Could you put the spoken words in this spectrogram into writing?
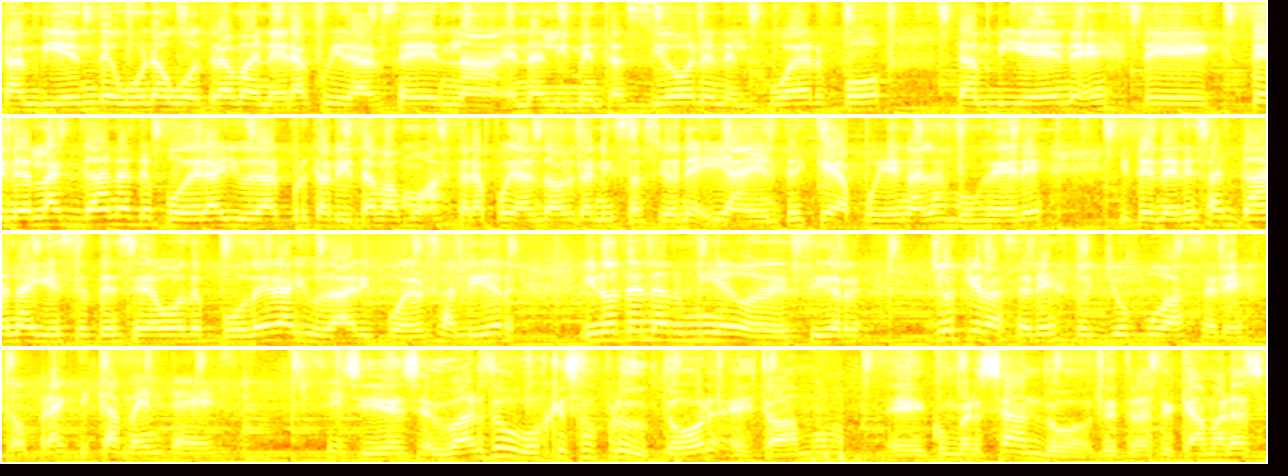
también de una u otra manera cuidarse en en la alimentación, en el cuerpo, también este, tener las ganas de poder ayudar, porque ahorita vamos a estar apoyando a organizaciones y a entes que apoyen a las mujeres y tener esas ganas y ese deseo de poder ayudar y poder salir y no tener miedo de decir, yo quiero hacer esto, yo puedo hacer esto, prácticamente es. Sí. es. Eduardo, vos que sos productor, estábamos eh, conversando detrás de cámaras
